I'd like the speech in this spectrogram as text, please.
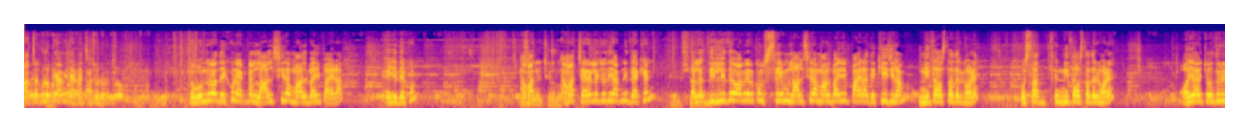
বাচ্চাগুলোকে আমি দেখাচ্ছি চলুন। তো বন্ধুরা দেখুন একটা লাল শিরা মালবাহী পায়রা। এই যে দেখুন আমার আমার চ্যানেলে যদি আপনি দেখেন তাহলে দিল্লিতেও আমি এরকম সেম লাল শিরা মালবাহী পায়রা দেখিয়েছিলাম নিতা ওস্তাদের ঘরে। ওস্তাদ নিতা ওস্তাদের ঘরে। অজয় চৌধুরী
